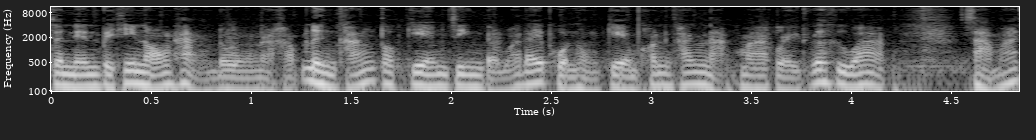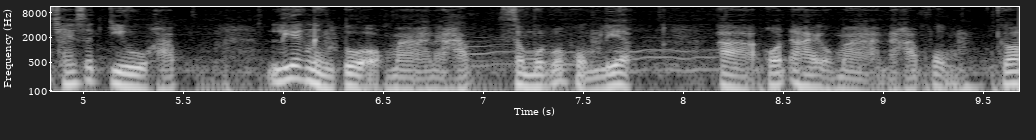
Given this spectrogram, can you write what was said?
จะเน้นไปที่น้องห่างดงนะครับหนึ่งครั้งต่อเกมจริง แต่ว่าได้ผลของเกมค่อนข้างหนักมากเลย ก็คือว่าสามารถใช้สกิลครับ เรียกหนึ่งตัวออกมานะครับ สมมติว่าผมเรียกอ่าโอ๊ตไอออกมานะครับ ผมก็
